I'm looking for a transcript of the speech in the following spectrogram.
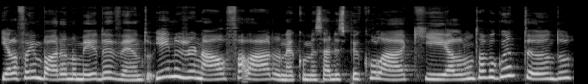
E ela foi embora no meio do evento. E aí no jornal falaram, né, começaram a especular que ela não tava aguentando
